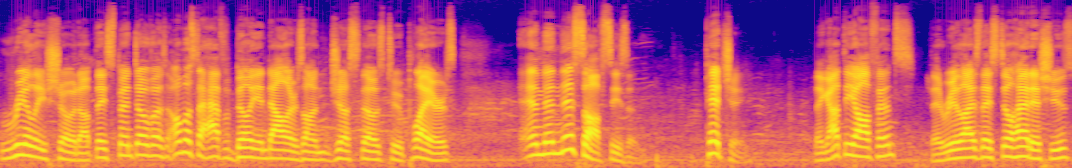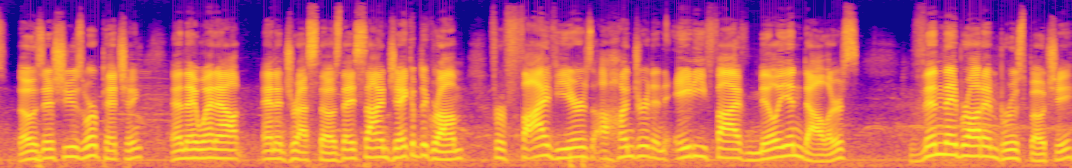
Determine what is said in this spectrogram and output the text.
really showed up. They spent over almost a half a billion dollars on just those two players. And then this offseason, pitching. They got the offense. They realized they still had issues. Those issues were pitching, and they went out and addressed those. They signed Jacob DeGrom for five years, $185 million. Then they brought in Bruce Bochy,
